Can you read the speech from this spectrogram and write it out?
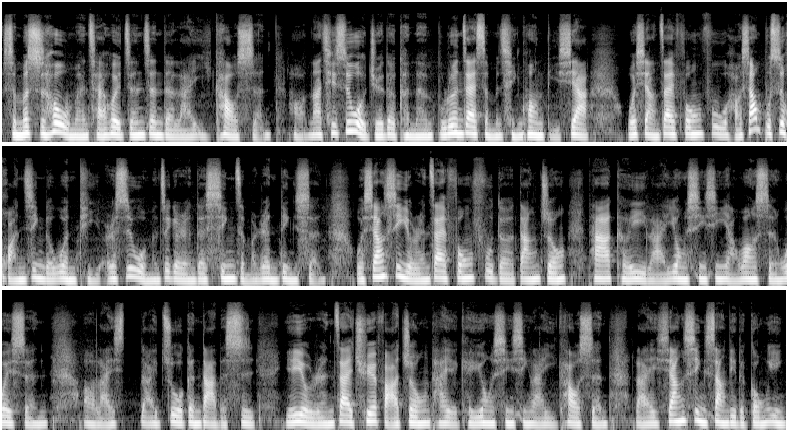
什么时候我们才会真正的来依靠神？好，那其实我觉得，可能不论在什么情况底下，我想再丰富，好像不是环境的问题，而是我们这个人的心怎么认定神。我相信有人在丰富的当中，他可以来用信心仰望神，为神呃来来。做更大的事，也有人在缺乏中，他也可以用信心来依靠神，来相信上帝的供应。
